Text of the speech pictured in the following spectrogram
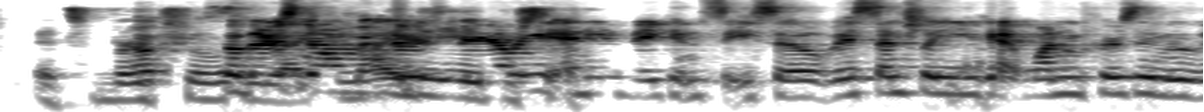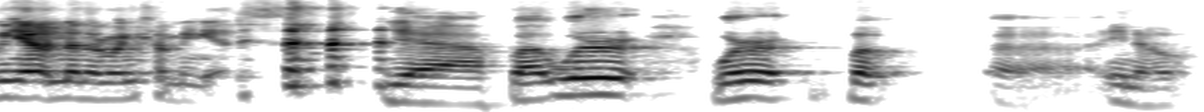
it's virtually. Okay, so there's like no there's barely any vacancy. So essentially, yeah. you get one person moving out, another one coming in. yeah, but we're we're but uh, you know,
